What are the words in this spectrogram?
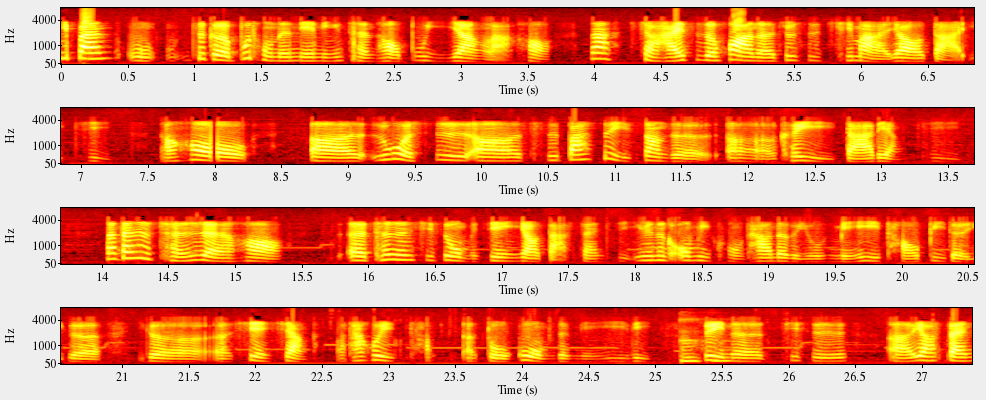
一般我这个不同的年龄层哈不一样啦哈。那小孩子的话呢，就是起码要打一剂，然后呃，如果是呃十八岁以上的呃可以打两剂。那但是成人哈呃成人其实我们建议要打三剂，因为那个欧米孔它那个有免疫逃避的一个一个呃现象啊，它会逃呃躲过我们的免疫力，所以呢其实呃要三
